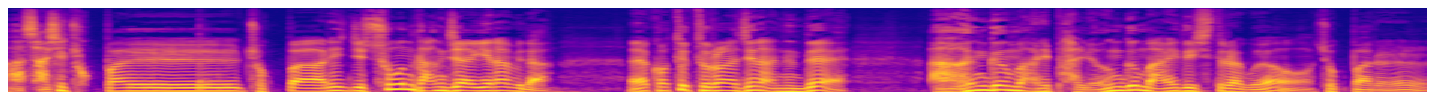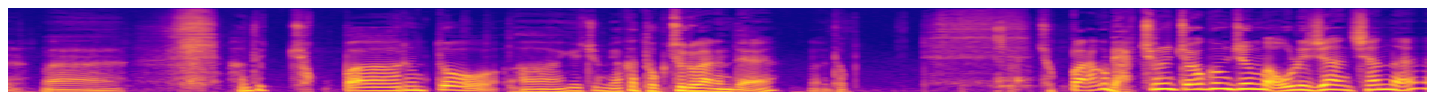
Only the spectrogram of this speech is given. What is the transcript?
아, 사실 족발, 족발이 이제 숨은 강자이긴 합니다. 예, 겉으로 드러나지는 않는데, 아, 은근 많이 팔려. 은근 많이 드시더라고요. 족발을. 아, 근데 족발은 또, 아, 이게 좀 약간 독주로 가는데, 독, 족발하고 맥주는 조금 좀 어울리지 않지 않나요?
